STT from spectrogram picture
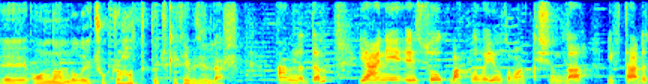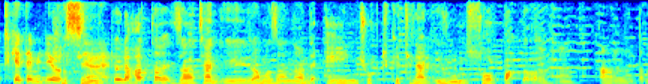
e, ondan dolayı çok rahatlıkla tüketebilirler. Anladım. Yani e, soğuk baklavayı o zaman kışında iftarda tüketebiliyoruz Kesinlikle yani. öyle. Hatta zaten e, Ramazanlarda en çok tüketilen ürünümüz soğuk baklava. Anladım.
